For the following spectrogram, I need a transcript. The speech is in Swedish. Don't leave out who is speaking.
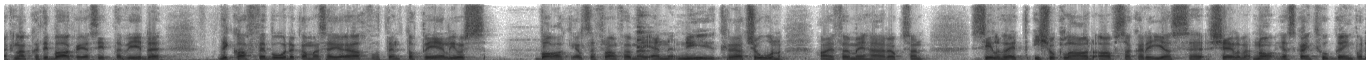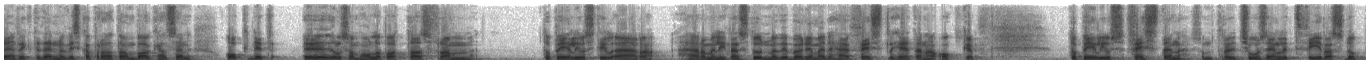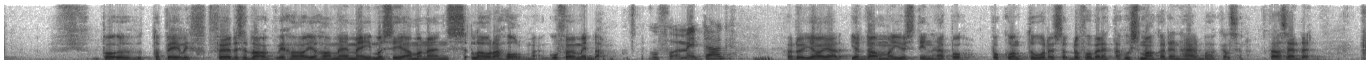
Speaker 1: Jag knackar tillbaka, jag sitter vid, eh, vid kaffebordet kan man säga. Jag har fått en Topelius bakelse framför mig. En ny kreation har jag för mig här också. En silhuett i choklad av Sakarias eh, själv. Nå, jag ska inte hugga in på den riktigt ännu. Vi ska prata om bakelsen och det öl som håller på att tas fram Topelius till ära här om en liten stund. Men vi börjar med de här festligheterna och eh, Topeliusfesten som traditionsenligt firas då på Topelis födelsedag. Vi har, jag har med mig museiamanuens Laura Holm. God förmiddag.
Speaker 2: God förmiddag.
Speaker 1: Hördu, ja, jag, jag dammar just in här på, på kontoret så du får berätta, hur smakar den här bakelsen? Ta och den.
